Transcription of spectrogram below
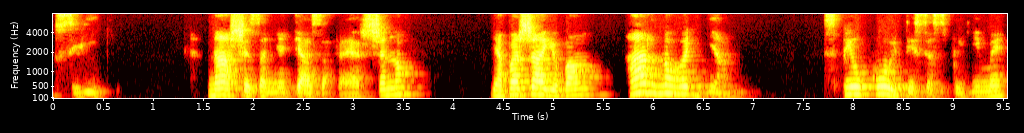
у світі. Наше заняття завершено. Я бажаю вам гарного дня. Спілкуйтеся з своїми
